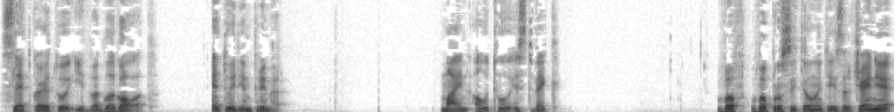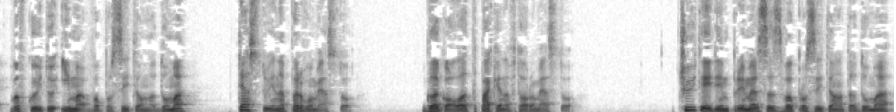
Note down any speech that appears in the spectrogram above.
след което идва глаголът. Ето един пример. Mein Auto ist weg. В въпросителните изречения, в които има въпросителна дума, тя стои на първо място. Глаголът пак е на второ място. Чуйте един пример с въпросителната дума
